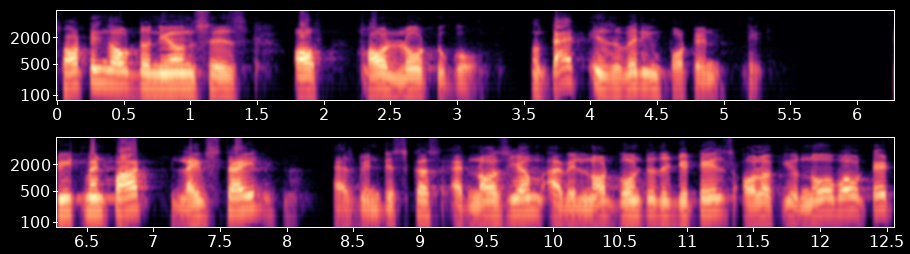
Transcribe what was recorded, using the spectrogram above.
sorting out the nuances of how low to go. So that is a very important thing. Treatment part, lifestyle has been discussed ad nauseum. I will not go into the details. All of you know about it.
